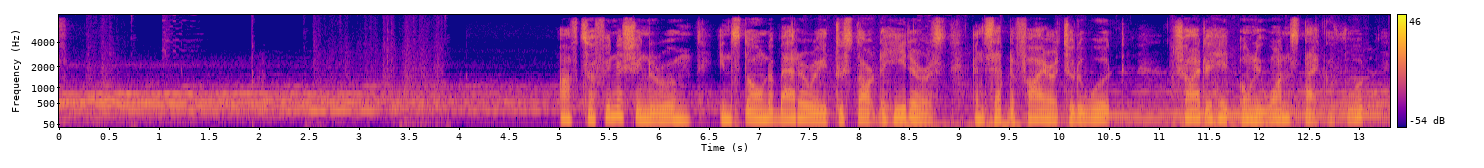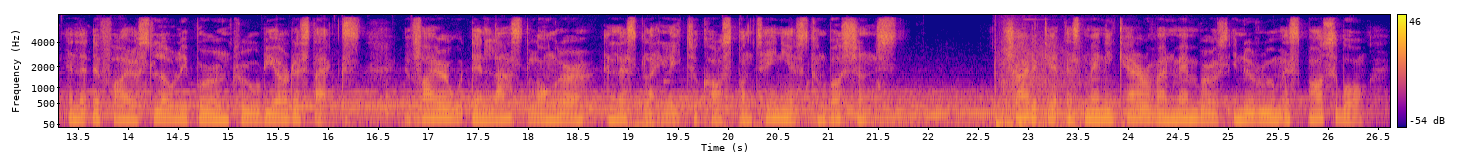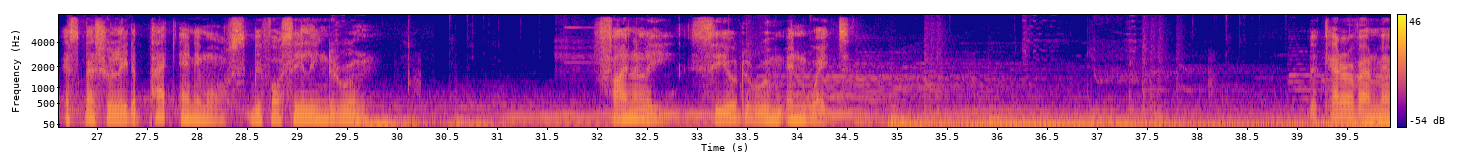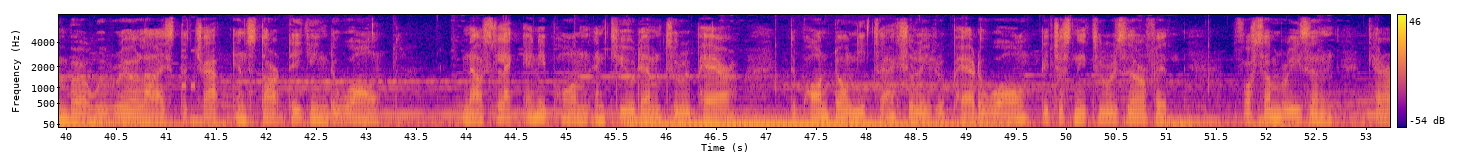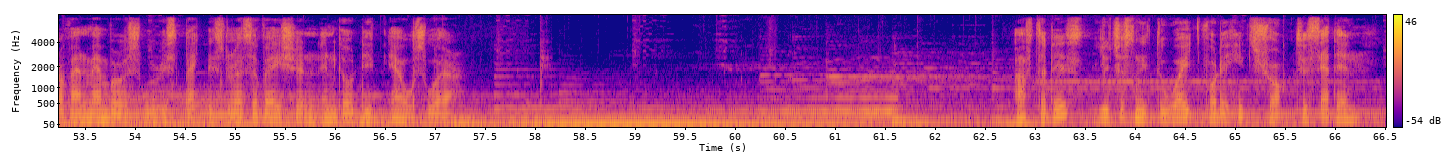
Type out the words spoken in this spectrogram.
After finishing the room, install the battery to start the heaters and set the fire to the wood. Try to hit only one stack of wood and let the fire slowly burn through the other stacks. The fire would then last longer and less likely to cause spontaneous combustions. Try to get as many caravan members in the room as possible, especially the pack animals, before sealing the room. Finally, seal the room and wait. The caravan member will realize the trap and start digging the wall. Now select any pawn and kill them to repair. The pawn don't need to actually repair the wall, they just need to reserve it. For some reason, caravan members will respect this reservation and go dig elsewhere. After this, you just need to wait for the heat shock to set in.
